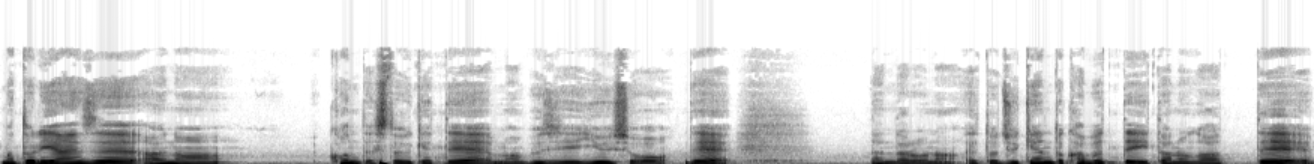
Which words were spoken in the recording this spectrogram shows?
まあ、とりあえずあのコンテスト受けて、まあ、無事優勝でなんだろうな、えっと、受験とかぶっていたのがあって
